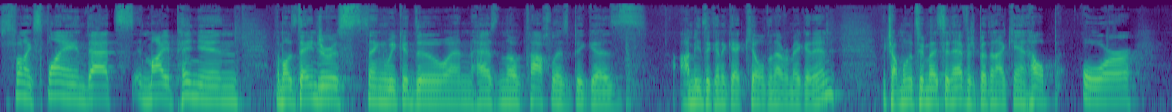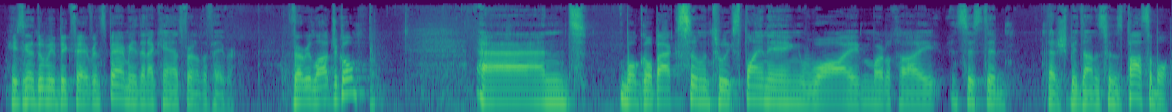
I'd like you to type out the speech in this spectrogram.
Just want to explain that's, in my opinion, the most dangerous thing we could do and has no tachlis because I'm either going to get killed and never make it in, which I'm willing to make an effort, but then I can't help, or he's going to do me a big favor and spare me, and then I can't ask for another favor. Very logical. And we'll go back soon to explaining why Mordechai insisted that it should be done as soon as possible.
